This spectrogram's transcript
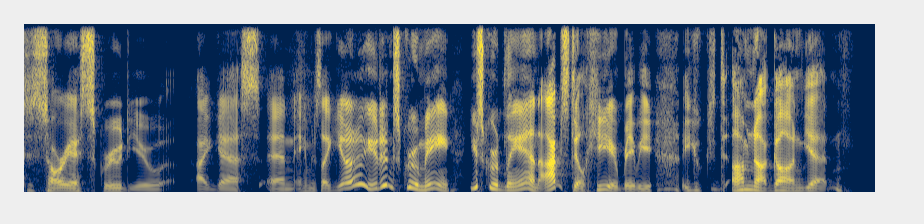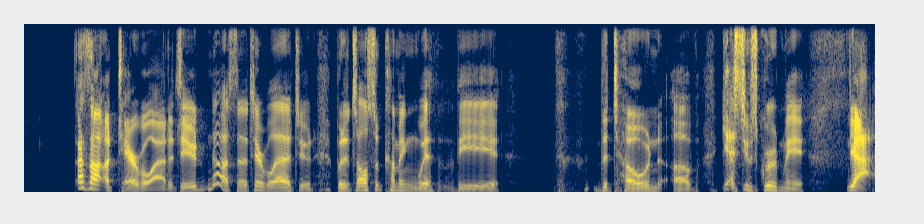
"Sorry, I screwed you." I guess, and Ami's like, "You know, you didn't screw me. You screwed Leann. I'm still here, baby. You, I'm not gone yet." That's not a terrible attitude. No, it's not a terrible attitude, but it's also coming with the the tone of, "Yes, you screwed me." Yeah.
